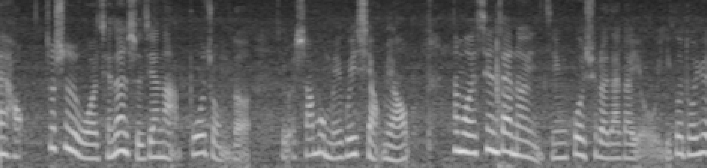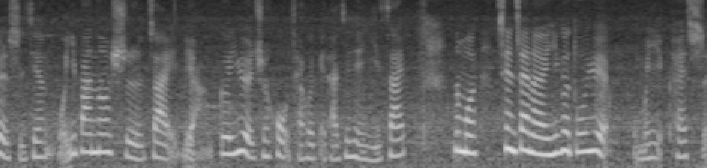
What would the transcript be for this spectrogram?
太好，这是我前段时间呢播种的这个沙漠玫瑰小苗。那么现在呢，已经过去了大概有一个多月的时间。我一般呢是在两个月之后才会给它进行移栽。那么现在呢，一个多月，我们也开始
